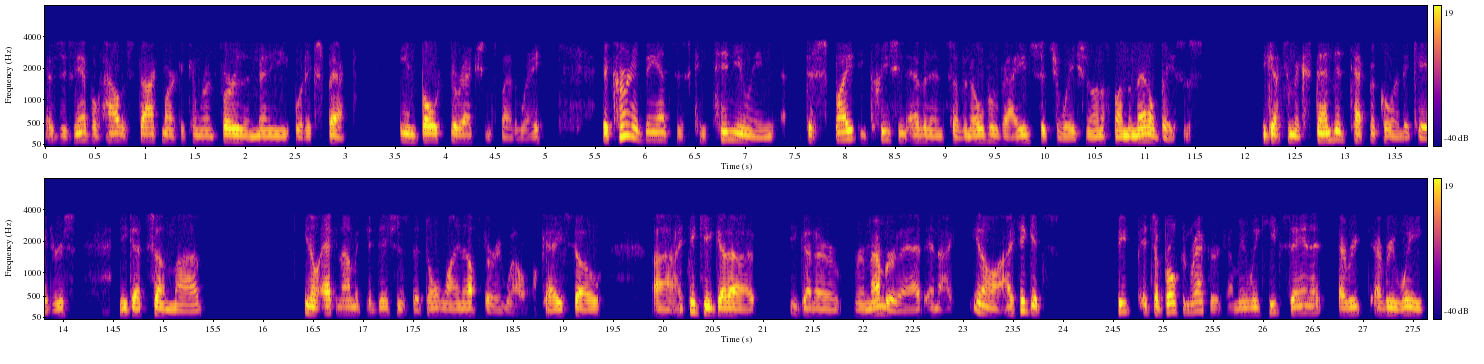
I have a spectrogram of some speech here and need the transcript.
as an example of how the stock market can run further than many would expect in both directions, by the way. The current advance is continuing despite increasing evidence of an overvalued situation on a fundamental basis. You got some extended technical indicators. You got some, uh, you know, economic conditions that don't line up very well. Okay, so uh, I think you gotta you gotta remember that, and I, you know, I think it's it's a broken record. I mean, we keep saying it every every week.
